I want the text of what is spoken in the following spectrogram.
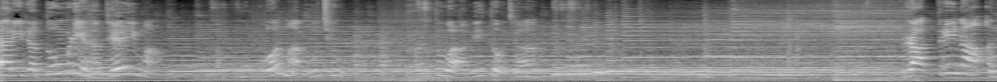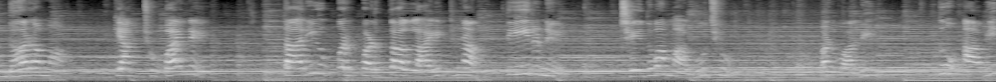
તારી રતુમડી હથેળીમાં મૂકવા માંગુ છું? પણ તું આવી તો જા. રાત્રિના અંધારામાં ક્યાંક છુપાઈને તારી ઉપર પડતા લાઈટના તીરને છેદવા માંગુ છું. પણ વાલી, તું આવી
